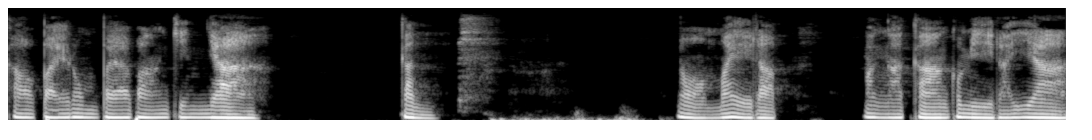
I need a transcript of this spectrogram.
เข้าไปร่มไปบางกินยา กัน นอนไม่หลับ บางอาการก็มีหลายอย่าง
